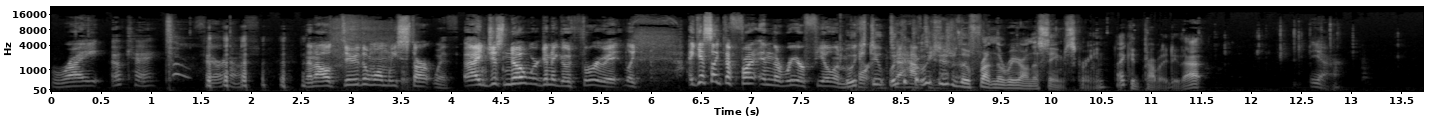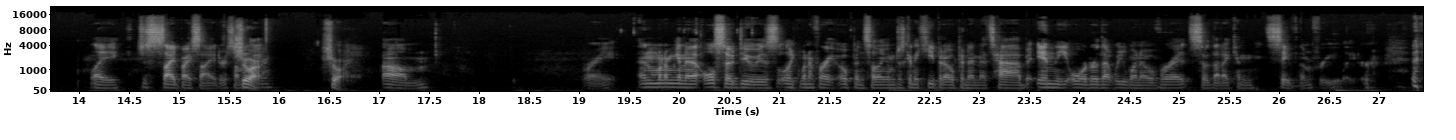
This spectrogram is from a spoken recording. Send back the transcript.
Right. Okay. Fair enough. Then I'll do the one we start with. I just know we're gonna go through it. Like, I guess like the front and the rear feel We important could do we to could, we could do the front and the rear on the same screen. I could probably do that. Yeah. Like just side by side or something. Sure. Sure. Um. Right. And what I'm gonna also do is like whenever I open something, I'm just gonna keep it open in a tab in the order that we went over it, so that I can save them for you later.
